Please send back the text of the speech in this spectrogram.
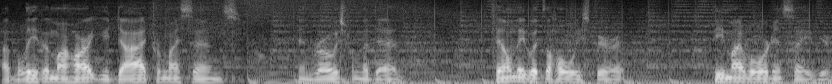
I believe in my heart you died for my sins and rose from the dead. Fill me with the Holy Spirit. Be my Lord and Savior.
